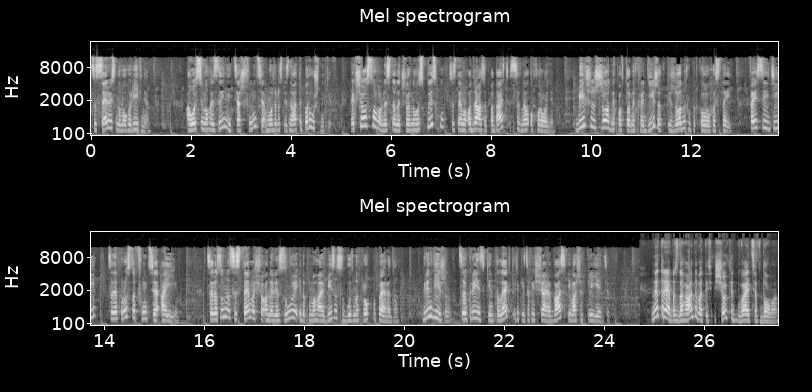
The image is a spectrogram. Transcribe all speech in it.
це сервіс нового рівня. А ось у магазині ця ж функція може розпізнавати порушників. Якщо особа внесена до чорного списку, система одразу подасть сигнал охороні. Більше жодних повторних крадіжок і жодних випадкових гостей. Face ID – це не просто функція AI. Це розумна система, що аналізує і допомагає бізнесу бути на крок попереду. Green Vision – це український інтелект, який захищає вас і ваших клієнтів. Не треба здогадуватись, що відбувається вдома.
